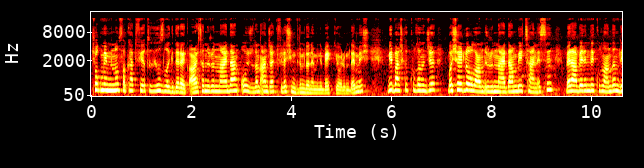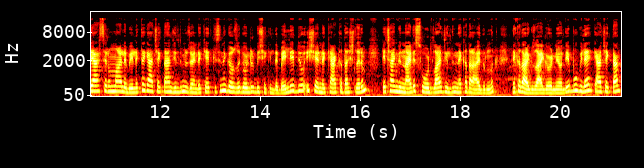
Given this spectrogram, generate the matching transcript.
çok memnunum fakat fiyatı hızla giderek artan ürünlerden o yüzden ancak flash indirim dönemini bekliyorum demiş. Bir başka kullanıcı başarılı olan ürünlerden bir tanesi beraberinde kullandığım diğer serumlarla birlikte gerçekten cildim üzerindeki etkisini gözle görülür bir şekilde belli ediyor. İş yerindeki arkadaşlarım geçen günlerde sordular cildin ne kadar aydınlık, ne kadar güzel görünüyor diye. Bu bile gerçekten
